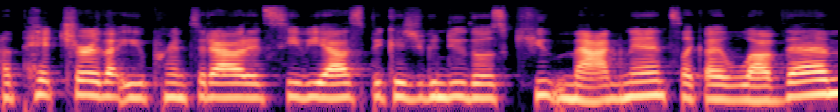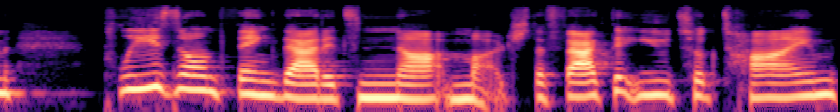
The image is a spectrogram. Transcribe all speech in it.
a picture that you printed out at CVS because you can do those cute magnets. Like, I love them please don't think that it's not much. The fact that you took time,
